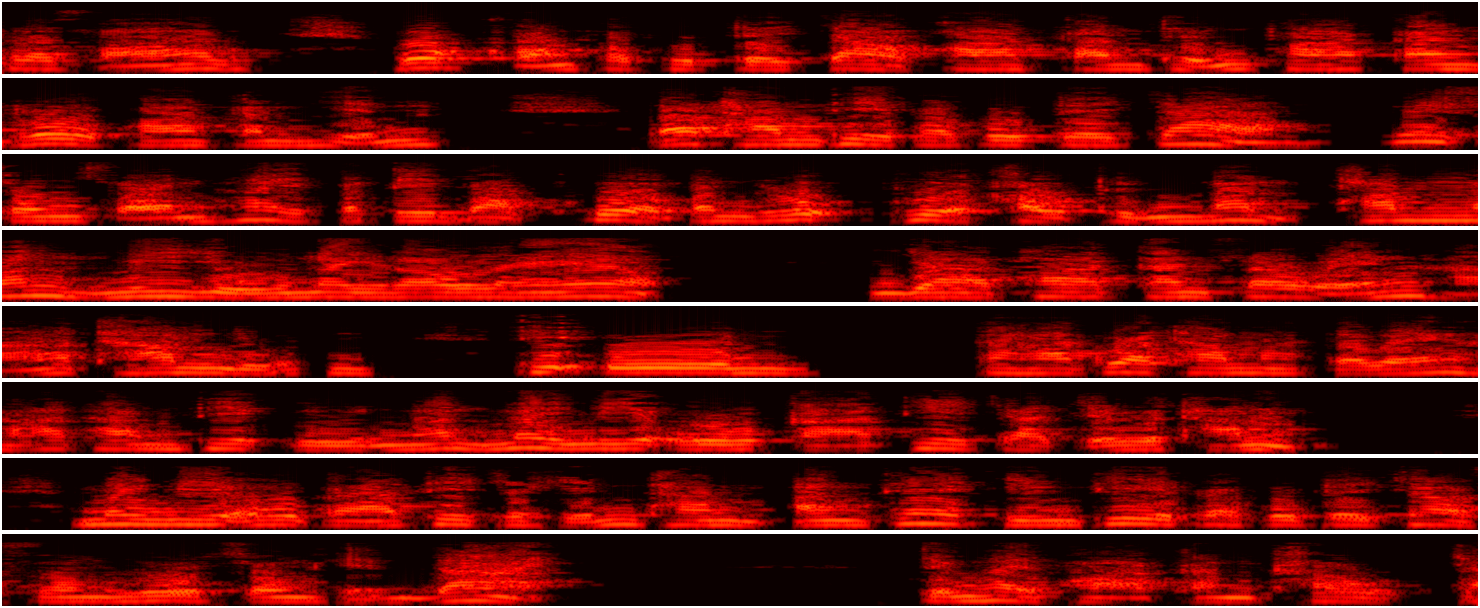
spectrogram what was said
พระสาวกของพระพุทธเจ้าพากันถึงพากันรู้พากันเห็น และธรรมที่พระพุทธเจ้าในทรงสอนให้ปฏิบัติเพื่อบรรลุเพื่อเข้าถึงนั่นธรรมนั้นมีอยู่ในเราแล้ว อย่าพากันแสวงหาธรรมอยู่ที่อื่น ถ้าหากว่าทำแสวงหาธรรมที่อื่นนั้น ไม่มีโอกาสที่จะเจอธรรมไม่มีโอกาสที่จะเห็นธรรมอันแท้จริงที่พระพุทธเจ้าทรงรู้ทรงเห็นได้ จึงให้พากันเข้าใจ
